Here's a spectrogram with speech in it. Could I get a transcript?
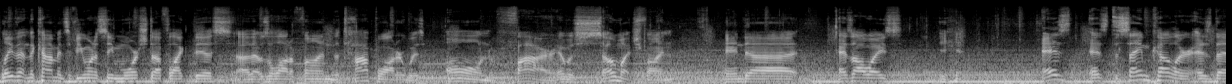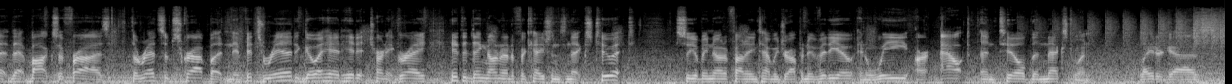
Leave that in the comments if you want to see more stuff like this. Uh, that was a lot of fun. The top water was on fire. It was so much fun. And uh, as always, as as the same color as that that box of fries the red subscribe button. If it's red go ahead hit it turn it gray hit the ding dong notifications next to it so you'll be notified anytime we drop a new video and we are out until the next one. Later guys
